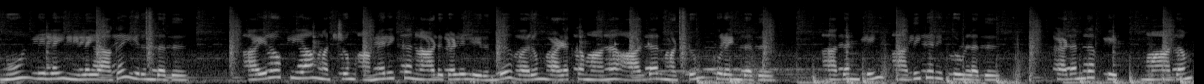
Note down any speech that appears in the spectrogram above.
நூல் விலை நிலையாக இருந்தது. ஐரோப்பியா மற்றும் அமெரிக்க நாடுகளில் இருந்து வரும் வழக்கமான ஆர்டர் மட்டும் குறைந்தது. அதன் பின் அதிகரித்துள்ளது. கடந்த பிப் மாதம்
